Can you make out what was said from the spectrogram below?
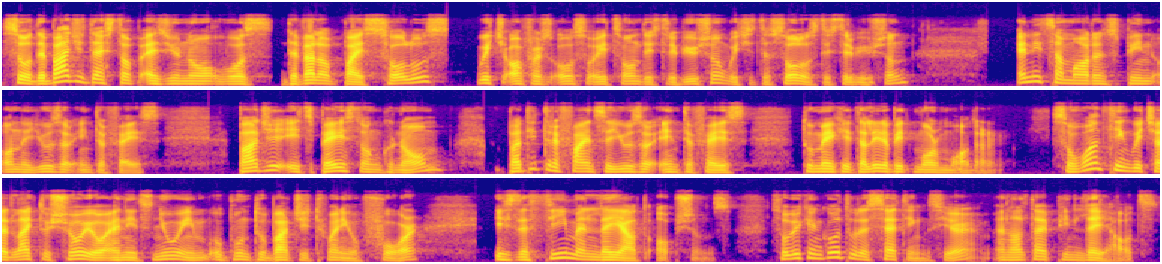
So the Budgie desktop, as you know, was developed by Solus, which offers also its own distribution, which is the Solus distribution. And it's a modern spin on the user interface. Budgie is based on GNOME, but it refines the user interface to make it a little bit more modern. So one thing which I'd like to show you, and it's new in Ubuntu Budgie 20.04, is the theme and layout options. So we can go to the settings here, and I'll type in layouts.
